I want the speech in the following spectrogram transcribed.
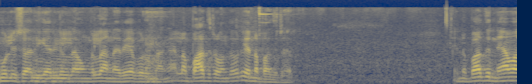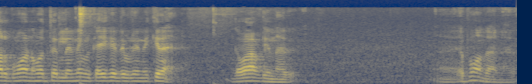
போலீஸ் அதிகாரிகள் அவங்கெல்லாம் நிறைய பேர் இருந்தாங்க. எல்லாம் பார்த்துட்டு வந்தவர் என்னை பார்த்துட்டார். என்னை பார்த்து ஞாபகம் இருக்குமோ என்னமோ தெரியலன்னு இப்படி கை கட்டி இப்படி நிற்கிறேன் இங்கே வா அப்படின்னாரு. எப்போ வந்தாருனாரு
